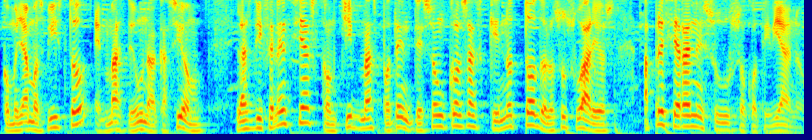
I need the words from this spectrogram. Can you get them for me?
Como ya hemos visto en más de una ocasión, las diferencias con chip más potentes son cosas que no todos los usuarios apreciarán en su uso cotidiano.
